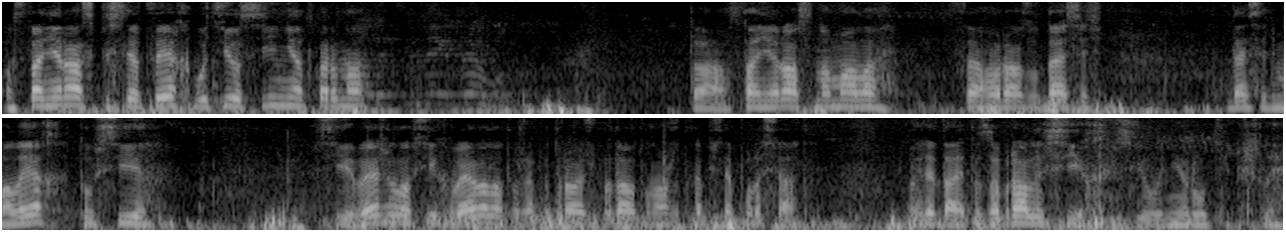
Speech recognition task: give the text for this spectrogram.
Останній раз після цих, бо ці осінні, тепер вона. Так, останній раз вона мала цього разу 10, 10 малих, то всі, всі вижила, всіх вивела, то вже Петрович продав, то вона вже така після поросят. Виглядає, забрали всіх, всі одні руки пішли.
